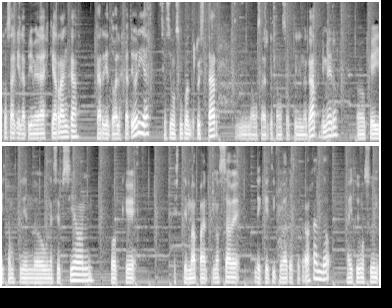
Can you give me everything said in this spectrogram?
cosa que la primera vez que arranca cargue todas las categorías. Si hacemos un control restart, mm, vamos a ver qué estamos obteniendo acá primero. Ok, estamos teniendo una excepción porque este mapa no sabe de qué tipo de datos está trabajando. Ahí tuvimos un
